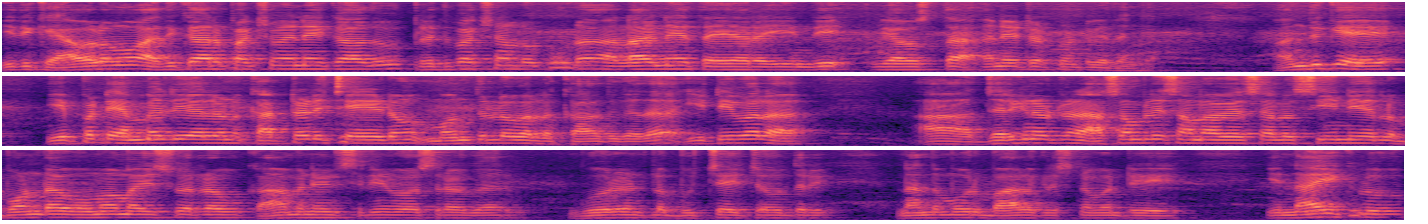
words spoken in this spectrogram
ఇది కేవలం అధికార పక్షమేనే కాదు ప్రతిపక్షంలో కూడా అలానే తయారయ్యింది వ్యవస్థ అనేటటువంటి విధంగా. అందుకే ఇప్పటి ఎమ్మెల్యేలను కట్టడి చేయడం మంత్రుల వల్ల కాదు కదా. ఇటీవల ఆ జరిగినటువంటి అసెంబ్లీ సమావేశాల్లో సీనియర్లు బొండా ఉమామహేశ్వరరావు కామినేని శ్రీనివాసరావు గారు గోరెంట్ల బుచ్చయ్య చౌదరి నందమూరి బాలకృష్ణ వంటి ఈ నాయకులు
